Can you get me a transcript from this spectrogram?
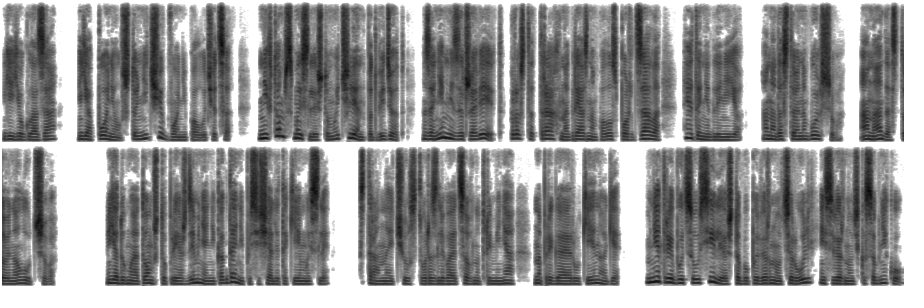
ее глаза, я понял, что ничего не получится. Не в том смысле, что мой член подведет. За ним не заржавеет. Просто трах на грязном полу спортзала — это не для нее. Она достойна большего. Она достойна лучшего. Я думаю о том, что прежде меня никогда не посещали такие мысли. Странное чувство разливается внутри меня, напрягая руки и ноги. Мне требуется усилие, чтобы повернуть руль и свернуть к особняку.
